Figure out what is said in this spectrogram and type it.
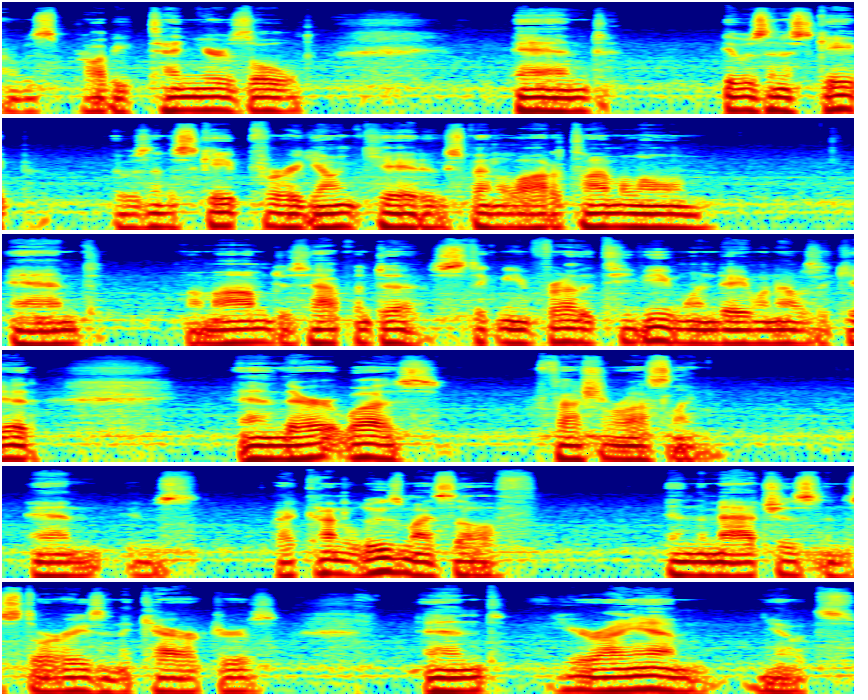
I was probably 10 years old. And it was an escape. It was an escape for a young kid who spent a lot of time alone. And my mom just happened to stick me in front of the TV one day when I was a kid. And there it was professional wrestling. And it was, I kind of lose myself in the matches and the stories and the characters. And here I am, you know, it's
